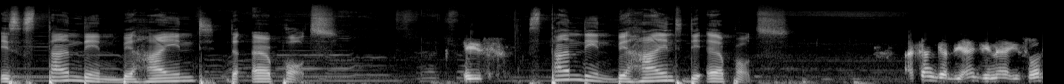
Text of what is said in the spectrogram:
is standing behind the airport. is Standing behind the airport. I can't get the engineer is what?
